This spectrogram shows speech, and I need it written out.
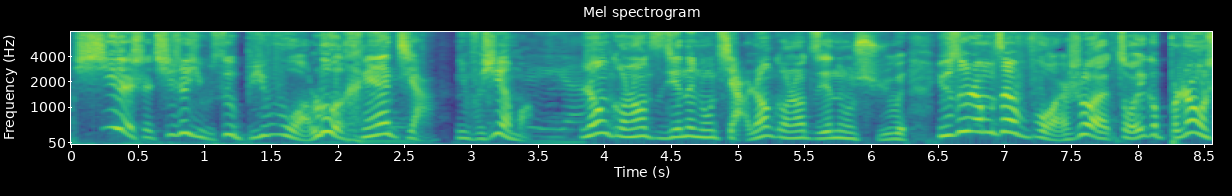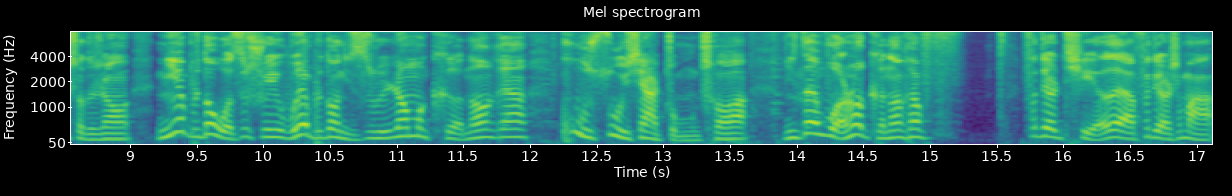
现实其实有时候比网络还假，你发现吗？人跟人之间那种假，人跟人之间那种虚伪，有时候人们在网上找一个不认识的人，你也不知道我是谁，我也不知道你是谁，人们可能还互诉一下衷肠。你在网上可能还。发点帖子呀，发点什么，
